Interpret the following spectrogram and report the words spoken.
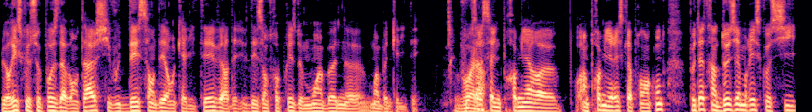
Le risque se pose davantage si vous descendez en qualité vers des, des entreprises de moins bonne, euh, moins bonne qualité. Voilà. ça, c'est une première, euh, un premier risque à prendre en compte. Peut-être un deuxième risque aussi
